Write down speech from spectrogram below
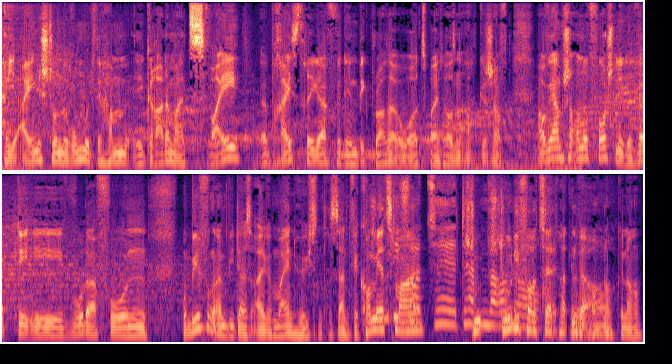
Hey, eine Stunde rum und wir haben äh, gerade mal zwei äh, Preisträger für den Big Brother Award 2008 geschafft. Aber wir haben schon andere Vorschläge. Web.de, Vodafone, Mobilfunkanbieter ist allgemein höchst interessant. Wir kommen jetzt mal. StudiVZ hatten wir auch StudiVZ noch. hatten wir auch noch, genau.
